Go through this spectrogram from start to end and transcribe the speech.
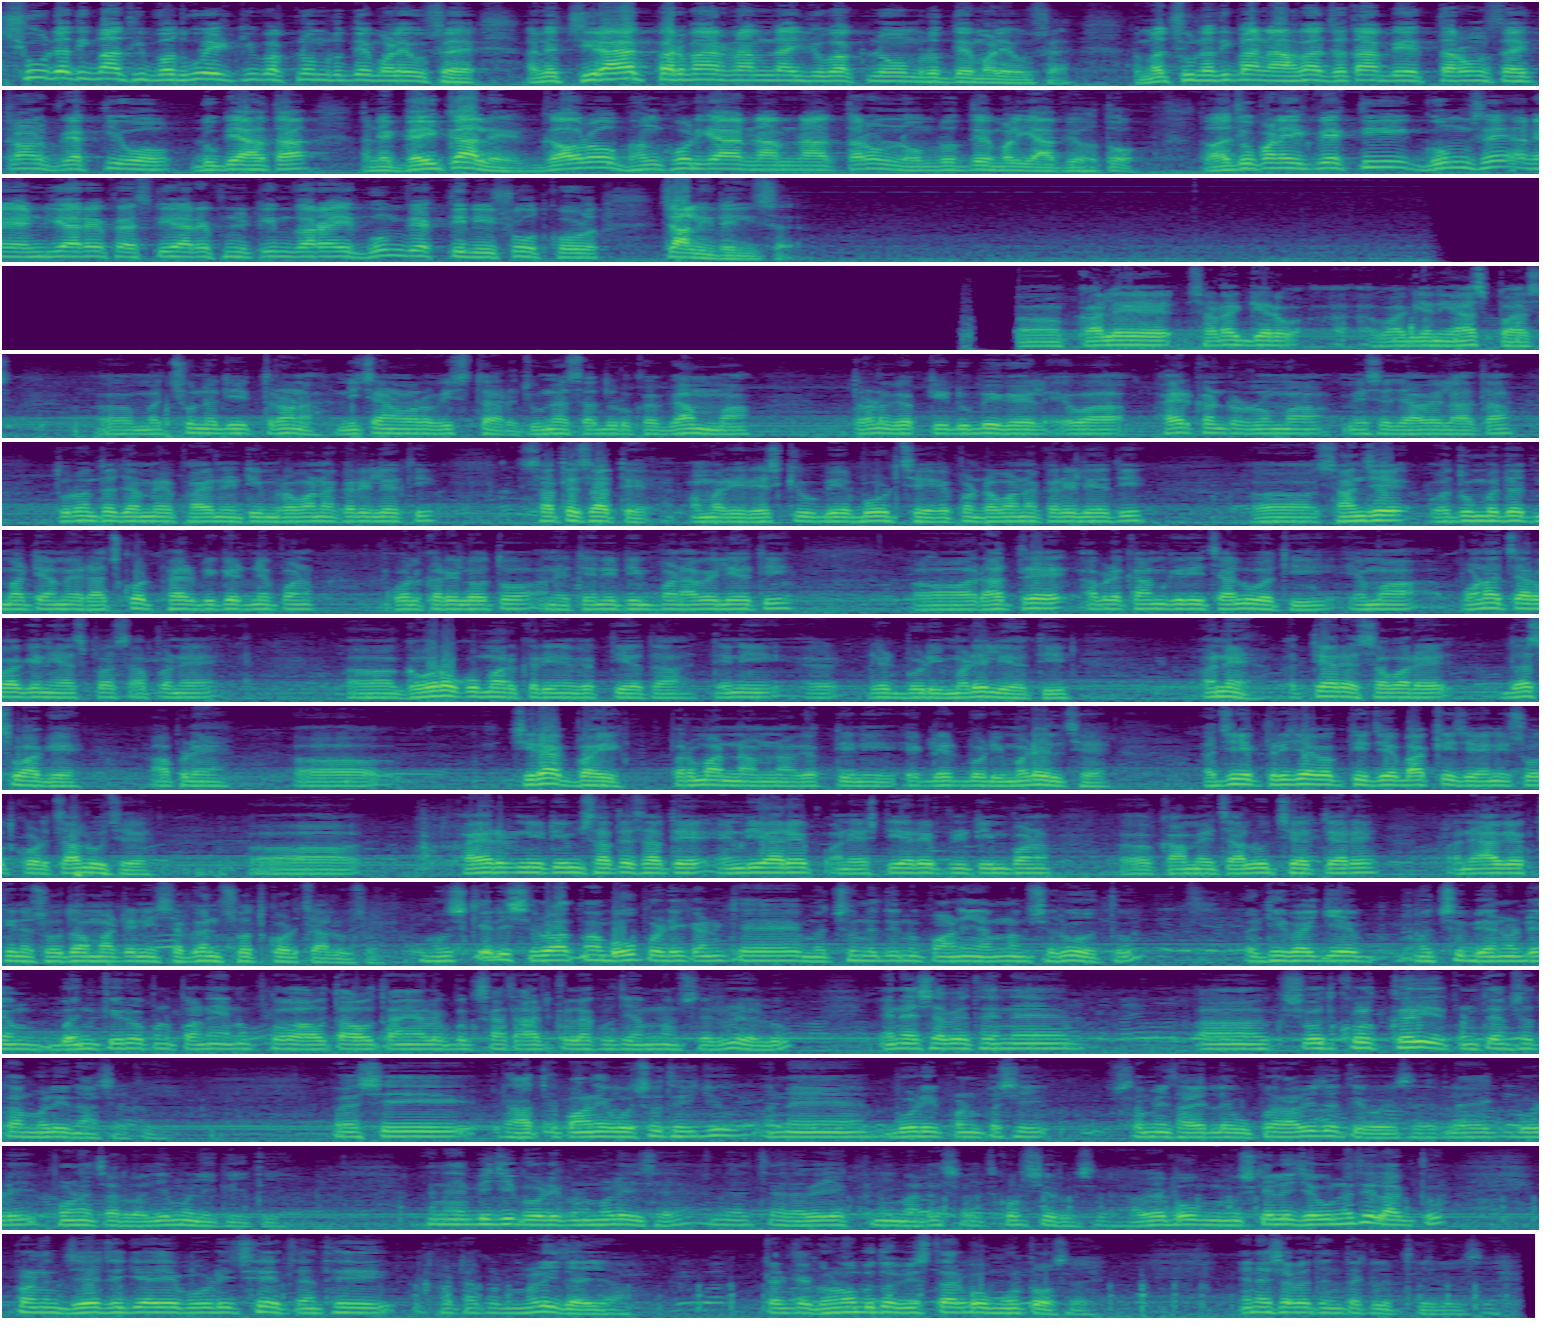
મચ્છુ નદીમાંથી વધુ એક યુવકનો મૃતદેહ મળ્યો છે અને ચિરાગ પરમાર નામના યુવકનો મૃતદેહ મળ્યો છે. મચ્છુ નદીમાં નાહવા જતા બે તરુણ સહિત ત્રણ વ્યક્તિઓ ડૂબ્યા હતા અને ગઈકાલે ગૌરવ ભંખોડિયા નામના તરુણનો મૃતદેહ મળી આવ્યો હતો. તો હજુ પણ એક વ્યક્તિ ગુમ છે અને એનડીઆરએફ, એસડીઆરએફની ટીમ દ્વારા એ ગુમ વ્યક્તિની શોધખોળ ચાલી રહી છે. કાલે સાડા અગિયાર વાગ્યાની આસપાસ મચ્છુ નદી ત્રણ, નીચાણવાળો વિસ્તાર, જૂના સાદુરકા ગામમાં ત્રણ વ્યક્તિ ડૂબી ગયેલ એવા ફાયર કંટ્રોલ રૂમમાં મેસેજ આવેલા હતા. તુરંત જ અમે ફાયરની ટીમ રવાના કરેલી હતી. સાથે સાથે અમારી રેસ્ક્યુ બે બોટ છે એ પણ રવાના કરેલી હતી. સાંજે વધુ મદદ માટે અમે રાજકોટ ફાયર બ્રિગેડને પણ કોલ કરેલો હતો અને તેની ટીમ પણ આવેલી હતી. રાત્રે આપણે કામગીરી ચાલુ હતી. એમાં પોણા ચાર વાગ્યાની આસપાસ આપણને અ, ગૌરવકુમાર કરીને વ્યક્તિ હતા. તેની ડેડ બોડી મળેલી હતી. અને અત્યારે સવારે દસ વાગે આપણે ચિરાગભાઈ પરમાર નામના વ્યક્તિની એક ડેડ બોડી મળેલ છે. હજી એક ત્રીજા વ્યક્તિ જે બાકી છે એની શોધખોળ ચાલુ છે. ફાયરની ટીમ સાથે સાથે એનડીઆરએફ અને એસડીઆરએફની ટીમ પણ કામે ચાલુ છે અત્યારે અને આ વ્યક્તિને શોધવા માટેની સઘન શોધખોળ ચાલુ છે. મુશ્કેલી શરૂઆતમાં બહુ પડી કારણ કે મચ્છુ નદીનું પાણી આમ શરૂ હતું. અઢી વાગ્યે મચ્છુ બેનો ડેમ બંધ કર્યો, પણ પાણી એનો ફ્લો આવતા આવતા અહીંયા લગભગ સાત આઠ કલાક સુધી આમનામ શરૂ રહેલું એના હિસાબે થઈને શોધખોળ કરી, પણ તેમ છતાં મળી ના શકી. પછી રાતે પાણી ઓછું થઈ ગયું અને બોડી પણ પછી સમય થાય એટલે ઉપર આવી જતી હોય છે, એટલે એક બોડી પોણા ચાર વાગે મળી ગઈ હતી. અને બીજી બોડી પણ મળી છે. અને અત્યારે હવે એકની માટે શોધખોળ શરૂ છે. હવે બહુ મુશ્કેલી જેવું નથી લાગતું, પણ જે જગ્યાએ બોડી છે, ત્યાંથી ફટાફટ મળી જાય. કારણ કે ઘણો બધો વિસ્તાર બહુ મોટો છે. એના હિસાબે તેને તકલીફ થઈ રહી છે.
